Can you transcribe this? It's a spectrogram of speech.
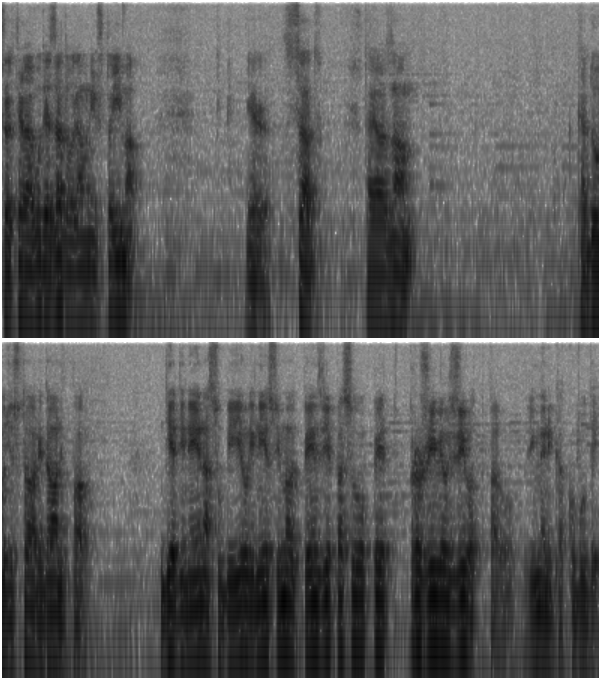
Čovjek treba bude zadovoljan onim što ima. Jer sad, šta ja znam, kad dođu stari dani, pa djedi nena su bili, nisu imali penzije, pa su opet proživjeli život, pa i meni kako bude.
